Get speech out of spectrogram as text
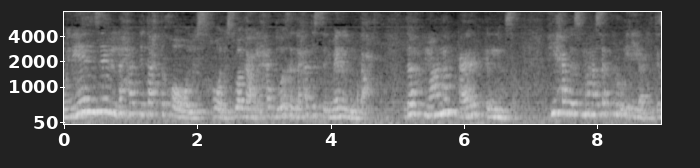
ونازل لحد تحت خالص خالص وجع لحد واخد لحد السمانة من تحت. ده معنى عرق النسا. في حاجة اسمها sacroiliitis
